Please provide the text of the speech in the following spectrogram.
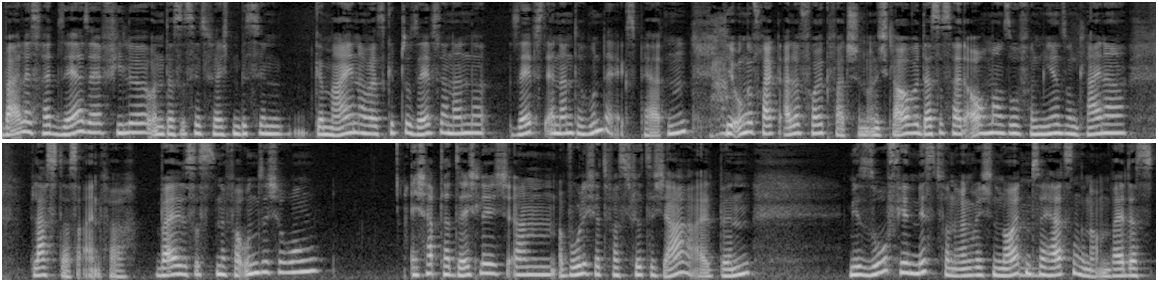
weil es halt sehr, sehr viele, und das ist jetzt vielleicht ein bisschen gemein, aber es gibt so selbsternannte, selbsternannte Hundeexperten, die ungefragt alle vollquatschen. Und ich glaube, das ist halt auch mal so von mir so ein kleiner, lass das einfach. Weil es ist eine Verunsicherung. Ich habe tatsächlich, ähm, obwohl ich jetzt fast 40 Jahre alt bin, mir so viel Mist von irgendwelchen Leuten zu Herzen genommen, weil das,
